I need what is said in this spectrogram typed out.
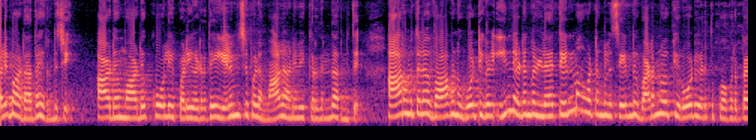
வழிபாடாக தான் இருந்துச்சு. ஆடு மாடு கோழி பலியிடுறது எலுமிச்சைப்பழ மாலை அணிவிக்கிறதுன்னு தான் இருந்துச்சு ஆரம்பத்தில் வாகன ஓட்டிகள் இந்த இடங்களில் தென் மாவட்டங்களில் சேர்ந்து வடநோக்கி ரோடு எடுத்து போகிறப்ப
